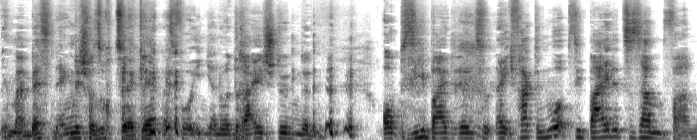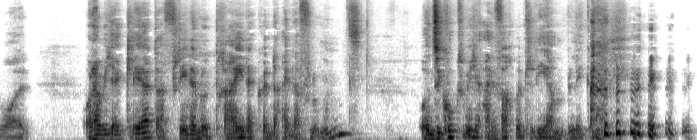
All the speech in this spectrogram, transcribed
in meinem besten Englisch versucht zu erklären, dass vor ihnen ja nur drei stünden. Ob sie beide denn zu, ich fragte nur, ob sie beide zusammenfahren wollen. Und habe ich erklärt, da stehen ja nur drei, da könnte einer von uns. Und sie guckte mich einfach mit leerem Blick an.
